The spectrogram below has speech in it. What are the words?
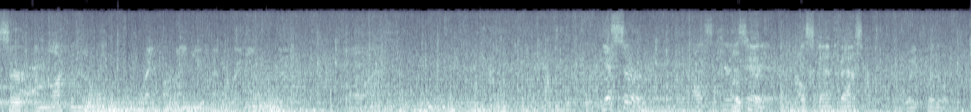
Sir, I'm locked and loaded. Right behind you. I'm ready. All eyes. Yes, sir. I'll secure this Okay. area. I'll scan fast and wait for the orders.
